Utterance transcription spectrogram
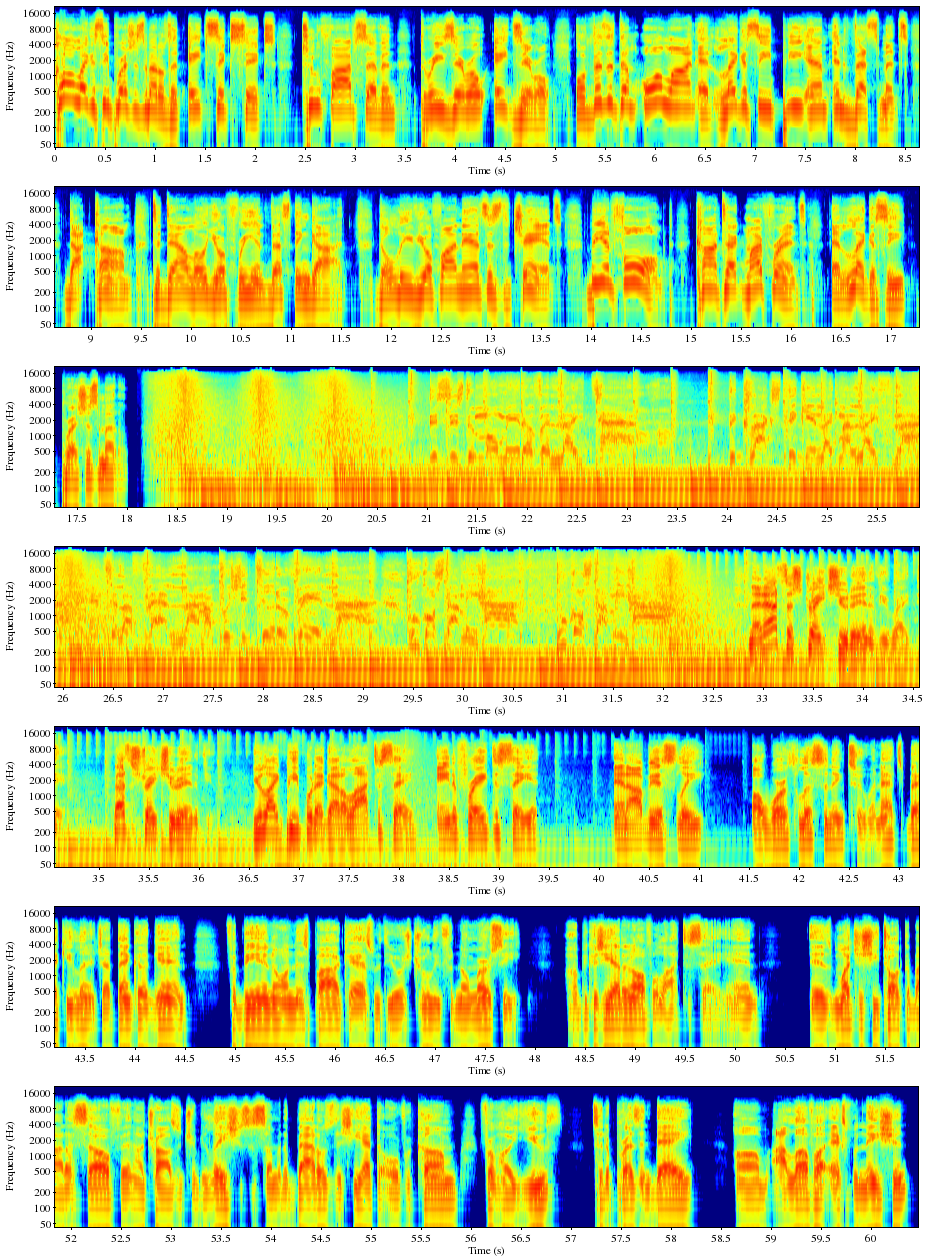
Call Legacy Precious Metals at 866 257 3080 or visit them online at legacypminvestments.com to download your free investing guide. Don't leave your finances to chance. Be informed. Contact my friends at Legacy Precious Metals. This is the moment of a lifetime. The clock's ticking like my lifeline. Until I flatline, I push it to the red line. Who gon' stop me high? Who gon' stop me high? Now that's a straight shooter interview right there. That's a straight shooter interview. You like people that got a lot to say, ain't afraid to say it, and obviously are worth listening to, and that's Becky Lynch. I thank her again for being on this podcast with yours truly for No Mercy, uh, because she had an awful lot to say. And as much as she talked about herself and her trials and tribulations and some of the battles that she had to overcome from her youth to the present day, um, I love her explanation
